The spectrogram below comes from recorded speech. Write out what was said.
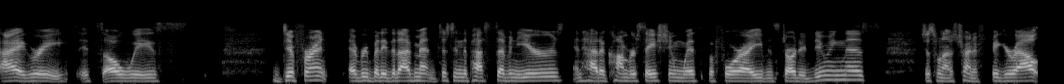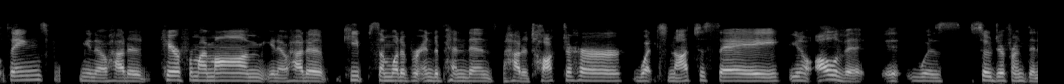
I agree. It's always different. Everybody that I've met just in the past seven years and had a conversation with before I even started doing this, just when I was trying to figure out things, you know, how to care for my mom, you know, how to keep somewhat of her independence, how to talk to her, what not to say, you know, all of it. It was so different than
